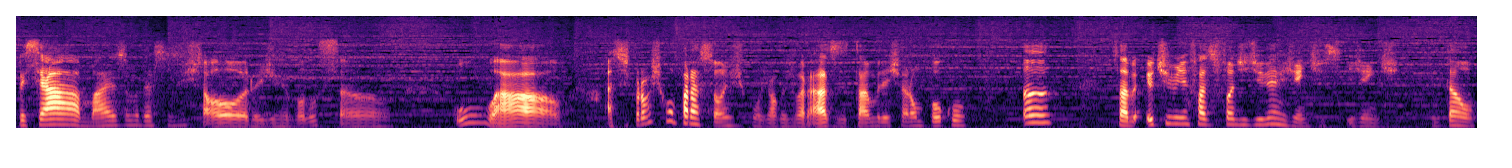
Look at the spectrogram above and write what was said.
Pensei, ah, mais uma dessas histórias de revolução. Uau! Essas próprias comparações com jogos vorazes e tal me deixaram um pouco. Ah, sabe? Eu tive minha fase fã de Divergentes, gente. Então,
